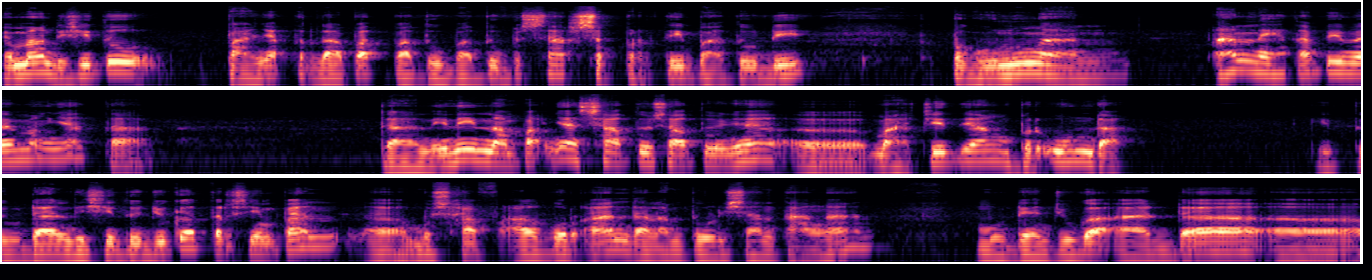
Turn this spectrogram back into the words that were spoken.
Memang di situ banyak terdapat batu-batu besar seperti batu di pegunungan. Aneh tapi memang nyata. Dan ini nampaknya satu-satunya eh, masjid yang berundak gitu dan di situ juga tersimpan uh, mushaf Al-Qur'an dalam tulisan tangan. Kemudian juga ada uh,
